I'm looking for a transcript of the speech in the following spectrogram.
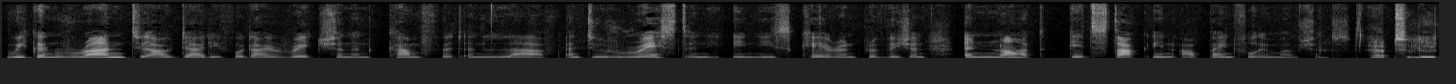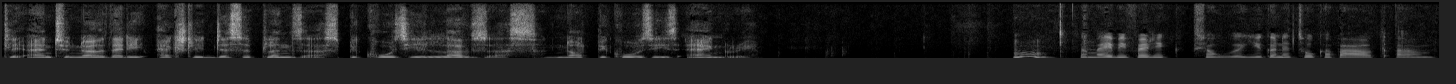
we can run to our Daddy for direction and comfort and love and to rest in, in His care and provision and not get stuck in our painful emotions. Absolutely. And to know that He actually disciplines us because He loves us, not because He's angry. So maybe, Frederick, so are you going to talk about um,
